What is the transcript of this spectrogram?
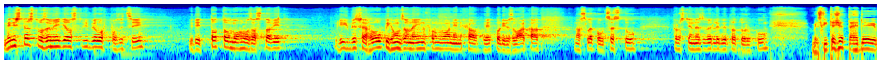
Ministerstvo zemědělství bylo v pozici, kdy toto mohlo zastavit, když by se hloupý Honza neinformovaný nechal kdekoliv zlákat na slepou cestu, prostě nezvedli by pro tu ruku. Myslíte, že tehdy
